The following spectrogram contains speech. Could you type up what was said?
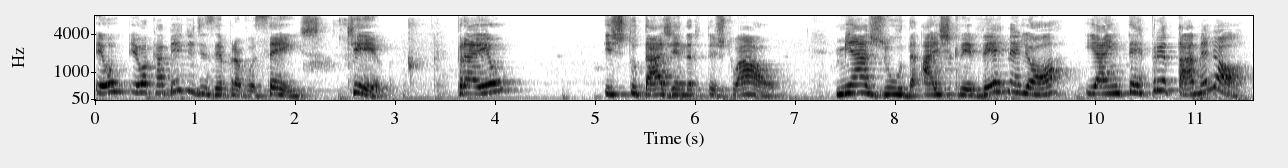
Eu, eu acabei de dizer para vocês que para eu estudar gênero textual me ajuda a escrever melhor e a interpretar melhor.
